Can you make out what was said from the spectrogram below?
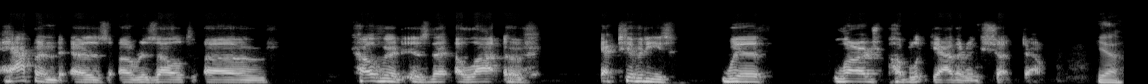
happened as a result of COVID is that a lot of activities with large public gatherings shut down. Yeah,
